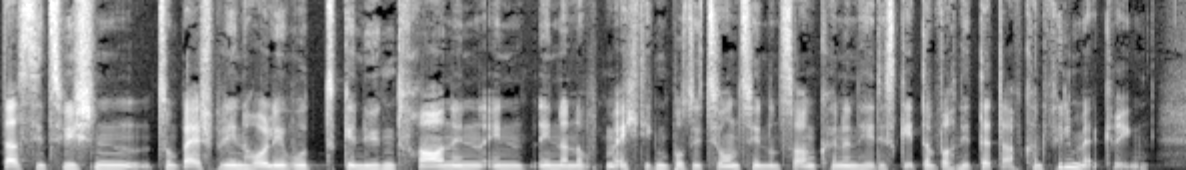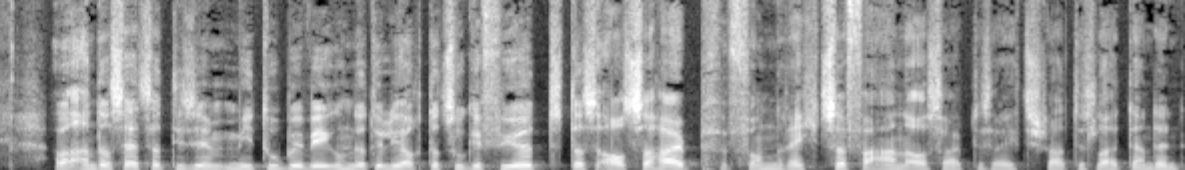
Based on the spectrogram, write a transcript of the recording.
dass inzwischen zum Beispiel in Hollywood genügend Frauen in, in, in einer mächtigen Position sind und sagen können, hey, das geht einfach nicht, der darf keinen Film mehr kriegen. Aber andererseits hat diese MeToo-Bewegung natürlich auch dazu geführt, dass außerhalb von Rechtsverfahren, außerhalb des Rechtsstaates Leute an den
